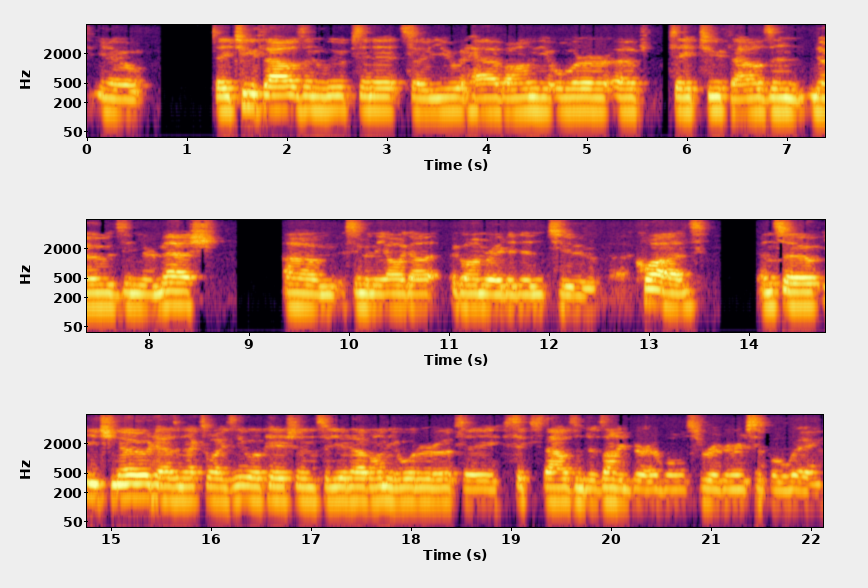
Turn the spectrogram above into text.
you know, say 2000 loops in it. So you would have on the order of, say, 2000 nodes in your mesh, um, assuming they all got agglomerated into uh, quads. And so each node has an XYZ location. So you'd have on the order of, say, 6,000 design variables for a very simple way.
